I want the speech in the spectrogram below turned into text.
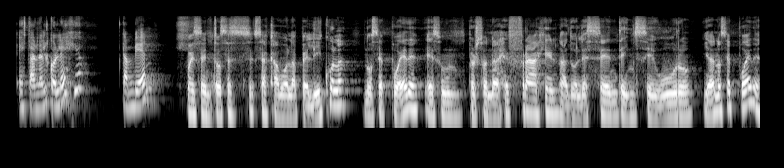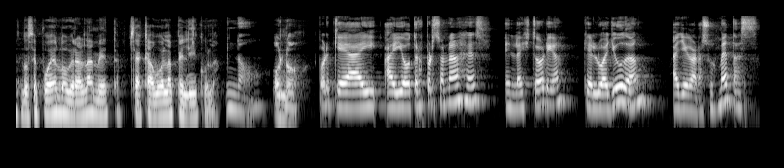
está en el colegio también. Pues entonces se acabó la película, no se puede, es un personaje frágil, adolescente, inseguro, ya no se puede, no se puede lograr la meta, se acabó la película, No, ¿o no? porque hay, hay otros personajes en la historia que lo ayudan a llegar a sus metas.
